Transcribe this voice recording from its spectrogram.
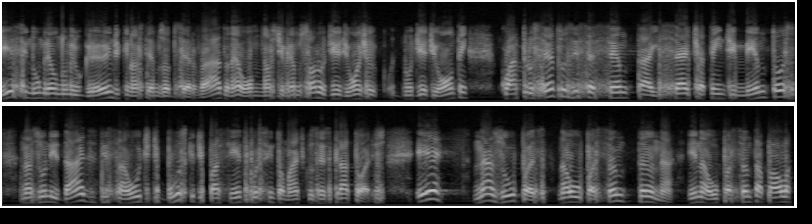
Esse número é um número grande que nós temos observado, né? Nós tivemos só no dia de hoje, no dia de ontem, 467 atendimentos nas unidades de saúde de busca de pacientes por sintomáticos respiratórios. E nas UPAs, na UPA Santana e na UPA Santa Paula,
